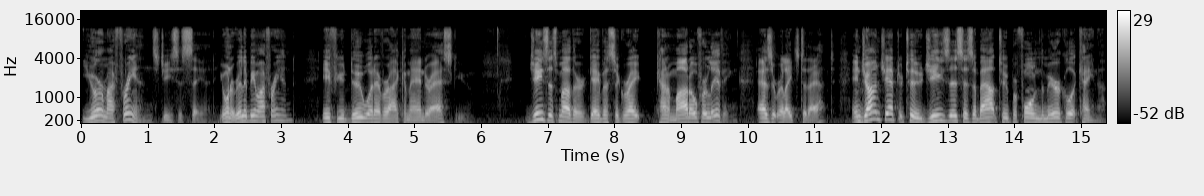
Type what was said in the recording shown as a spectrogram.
You're my friends, Jesus said. You want to really be my friend? If you do whatever I command or ask you. Jesus' mother gave us a great kind of motto for living as it relates to that. In John chapter 2, Jesus is about to perform the miracle at Cana.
